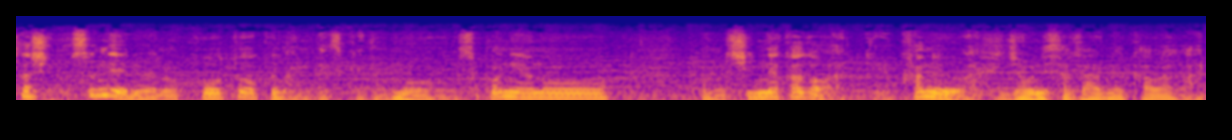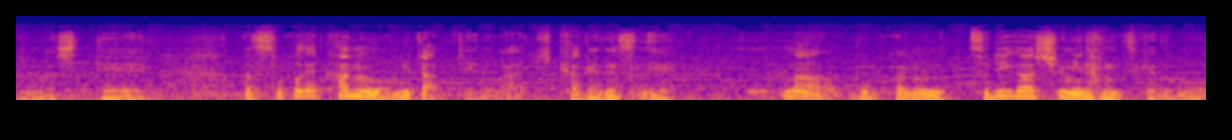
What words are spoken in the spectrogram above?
私の住んでいるあの江東区なんですけどもそこにあのあの新中川っていうカヌーが非常に盛んな川がありましてまずそこでカヌーを見たっていうのがきっかけですね。まあ僕あの釣りが趣味なんですけども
